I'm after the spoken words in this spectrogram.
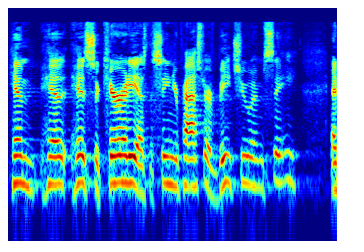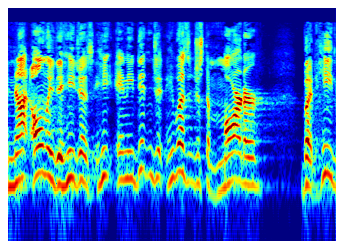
him, his, his security as the senior pastor of Beach UMC. And not only did he just, he, and he didn't just, he wasn't just a martyr but he,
